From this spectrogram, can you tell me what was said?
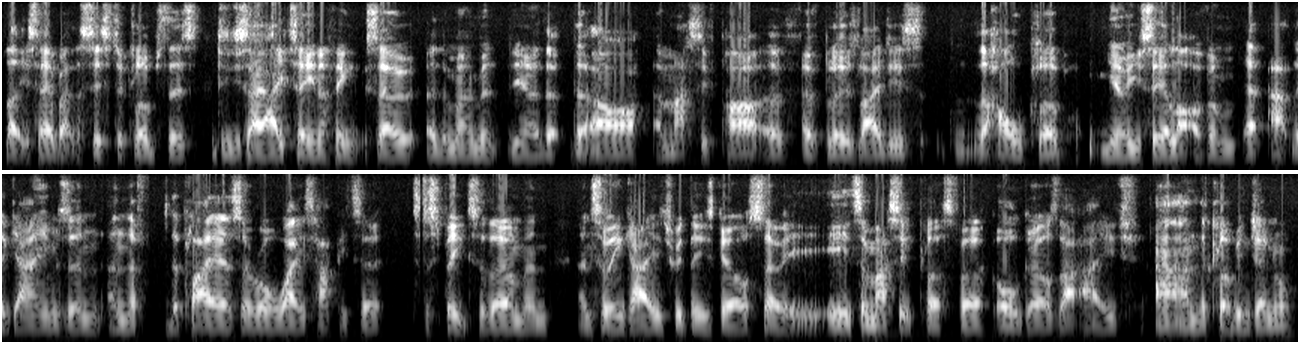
like you say about the sister clubs, there's did you say 18? I think so at the moment. You know that that are a massive part of of Blues Ladies, the whole club. You know, you see a lot of them at, at the games, and and the the players are always happy to to speak to them and and to engage with these girls. So it, it's a massive plus for all girls that age and the club in general.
